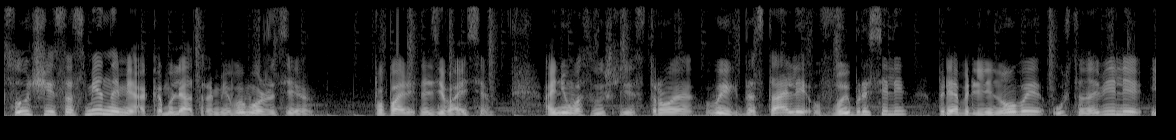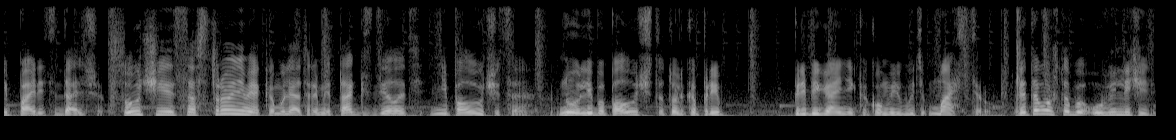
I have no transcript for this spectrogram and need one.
В случае со сменными аккумуляторами вы можете попарить на девайсе. Они у вас вышли из строя, вы их достали, выбросили, приобрели новые, установили и парите дальше. В случае со встроенными аккумуляторами так сделать не получится. Ну, либо получится только при прибегании к какому-нибудь мастеру. Для того, чтобы увеличить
